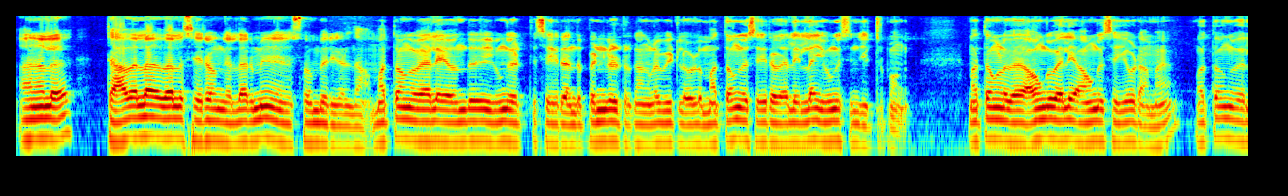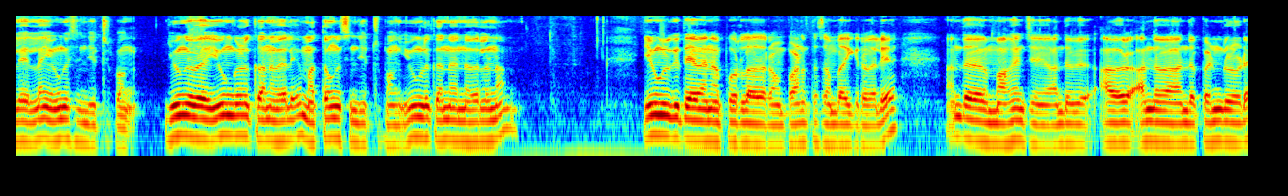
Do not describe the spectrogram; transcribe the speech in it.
அதனால் தேவையில்லாத வேலை செய்கிறவங்க எல்லாருமே சோம்பேறிகள் தான். மற்றவங்க வேலையை வந்து இவங்க எடுத்து செய்கிற அந்த பெண்கள் இருக்காங்களோ வீட்டில் உள்ள மற்றவங்க செய்கிற வேலையெல்லாம் இவங்க செஞ்சிட்ருப்பாங்க மற்றவங்கள வே அவங்க வேலையை அவங்க செய்ய விடாமல் மற்றவங்க வேலையெல்லாம் இவங்க செஞ்சிட்ருப்பாங்க இவங்க வே இவங்களுக்கான வேலையை மற்றவங்க செஞ்சிட்ருப்பாங்க இவங்களுக்கான என்ன வேலைன்னா இவங்களுக்கு தேவையான பொருளாதாரம் பணத்தை சம்பாதிக்கிற வேலையை அந்த மகன் செ அந்த அவர் அந்த அந்த பெண்களோட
